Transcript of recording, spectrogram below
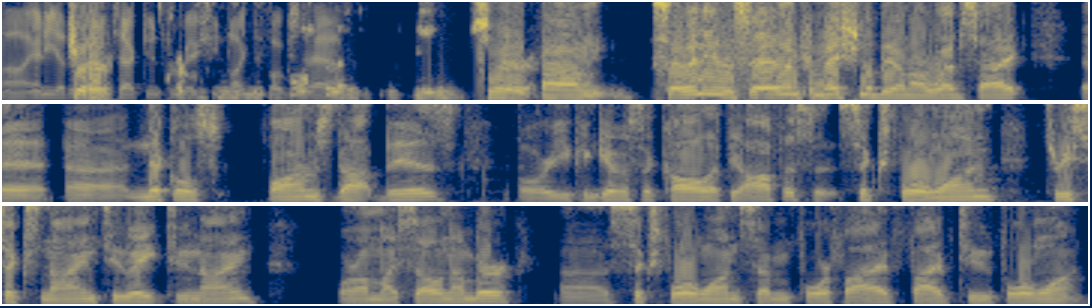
uh, any other Sure. contact information you'd like the folks to have? Sure. Um, so any of the sale information will be on our website at, uh, nicholsfarms.biz, or you can give us a call at the office at 641-369-2829, or on my cell number, uh, 641-745-5241.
